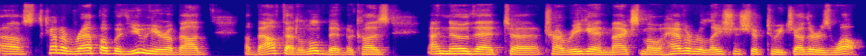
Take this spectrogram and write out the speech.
I'll kind of wrap up with you here about about that a little bit because I know that uh, Tririga and Maximo have a relationship to each other as well.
